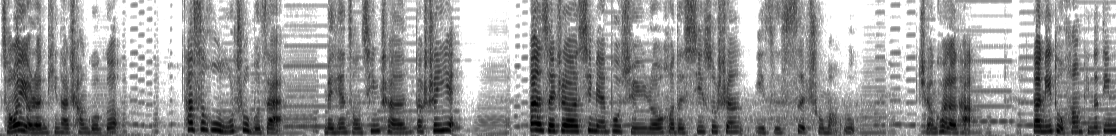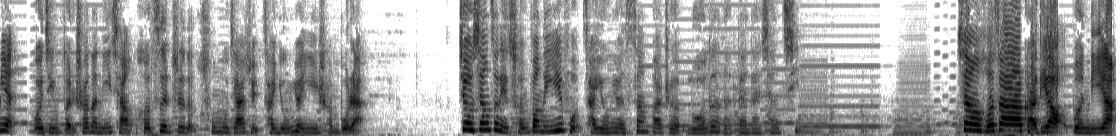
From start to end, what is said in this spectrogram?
从未有人听她唱过歌，她似乎无处不在，每天从清晨到深夜，伴随着细绵不群柔和的窸窣声，一直四处忙碌。全亏了她，那泥土夯平的地面、未经粉刷的泥墙和自制的粗木家具，才永远一尘不染；旧箱子里存放的衣服，才永远散发着罗勒的淡淡香气。像何塞尔·卡迪奥·布恩迪亚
